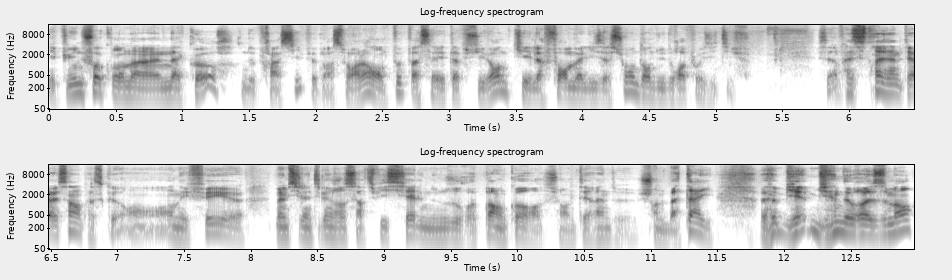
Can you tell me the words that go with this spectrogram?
Et puis une fois qu'on a un accord de principe, ben à ce moment-là, on peut passer à l'étape suivante qui est la formalisation dans du droit positif. C'est très intéressant parce qu'en en effet, euh, même si l'intelligence artificielle ne nous ouvre pas encore sur un terrain de champ de bataille, euh, bien, heureusement,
